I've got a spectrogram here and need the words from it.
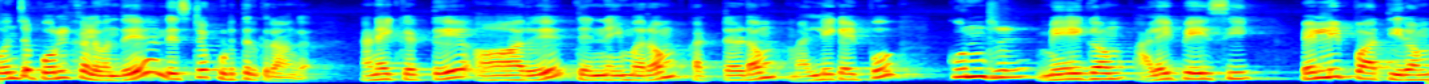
கொஞ்சம் பொருட்களை வந்து லிஸ்ட்டை கொடுத்துருக்குறாங்க. அணைக்கட்டு ஆறு தென்னை மரம் கட்டடம் மல்லிகைப்பூ குன்று மேகம் அலைபேசி வெள்ளிப்பாத்திரம்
